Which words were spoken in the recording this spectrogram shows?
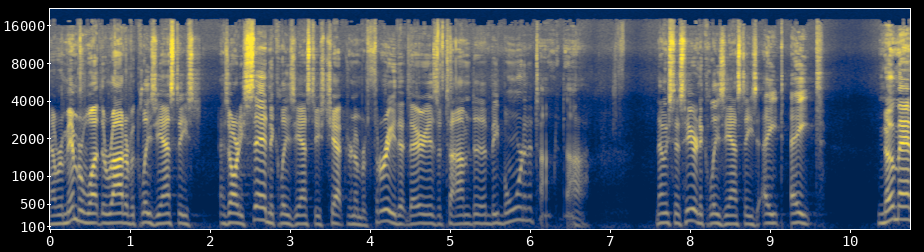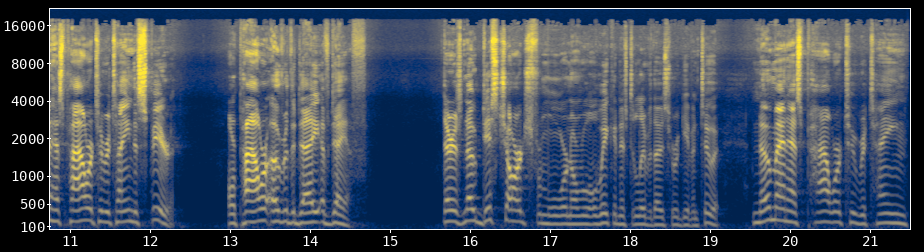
Now, remember what the writer of Ecclesiastes has already said in Ecclesiastes chapter number 3 that there is a time to be born and a time to die. Now, he says here in Ecclesiastes 8 8, no man has power to retain the Spirit or power over the day of death. There is no discharge from war, nor will wickedness deliver those who are given to it. No man has power to retain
